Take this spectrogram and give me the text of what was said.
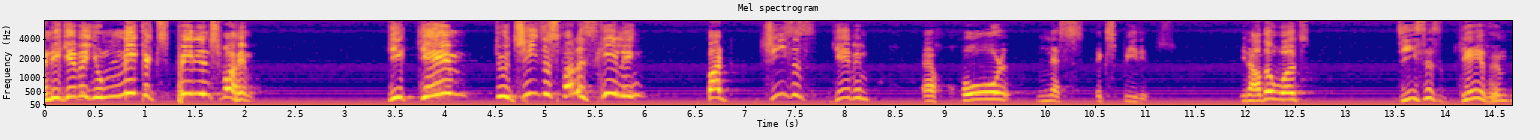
ആൻഡ് ഹി ഗേവ് എ യുണീക് എക്സ്പീരിയൻസ് ഫോർ ഹിം ഹി കെയിം to Jesus for his healing, but Jesus gave him a wholeness experience. In other words, Jesus gave him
